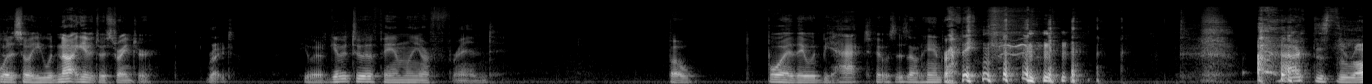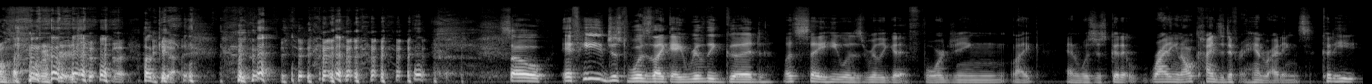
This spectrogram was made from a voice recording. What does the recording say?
What so he would not give it to a stranger. Right. He would give it to a family or friend. But boy, they would be hacked if it was his own handwriting. Hacked is the wrong word. okay. so if he just was like a really good, let's say he was really good at forging, like, and was just good at writing in all kinds of different handwritings, could he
